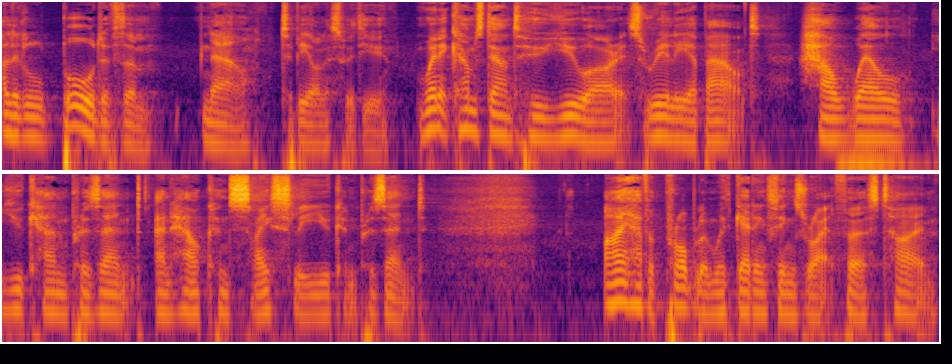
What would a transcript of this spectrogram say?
a little bored of them now, to be honest with you. When it comes down to who you are, it's really about how well you can present and how concisely you can present. I have a problem with getting things right first time.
